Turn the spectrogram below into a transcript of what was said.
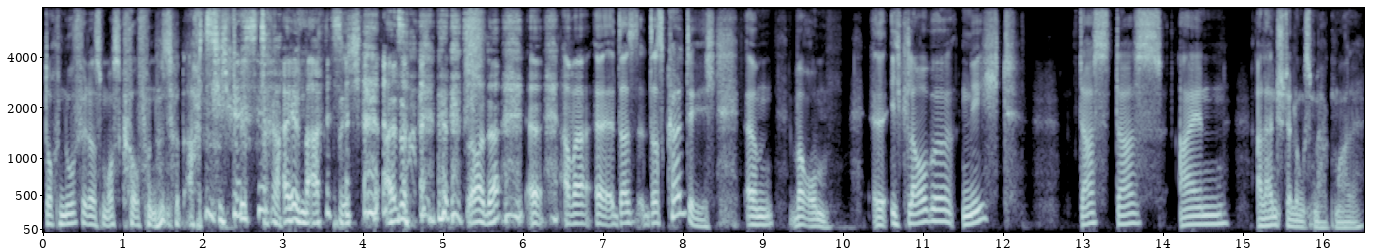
doch nur für das Moskau von 1980 bis 83. Also so, ne? Äh, aber äh, das, das könnte ich. Ähm, warum? Äh, ich glaube nicht, dass das ein Alleinstellungsmerkmal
